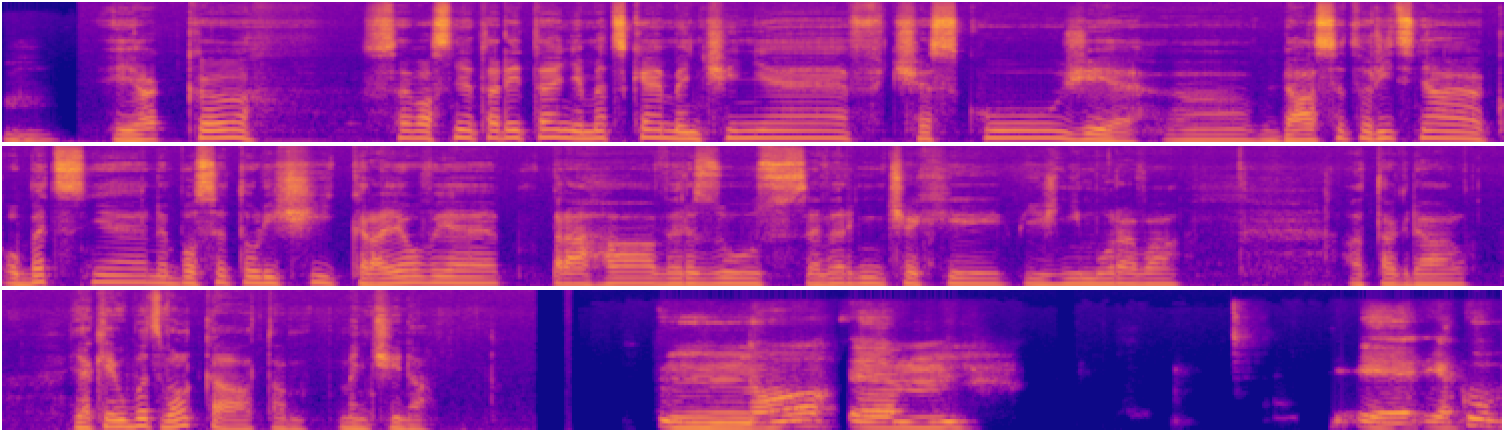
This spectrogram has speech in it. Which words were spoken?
Mhm. Jak se vlastně tady té německé menšině v Česku žije? Eh, dá se to říct nějak obecně, nebo se to liší krajově, Praha versus severní Čechy, Jižní Morava a tak dál? Jak je vůbec velká ta menšina? No, um, jako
